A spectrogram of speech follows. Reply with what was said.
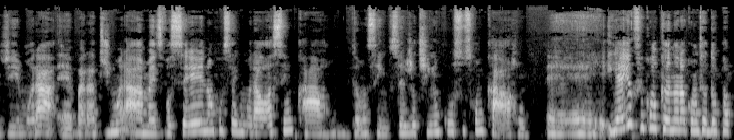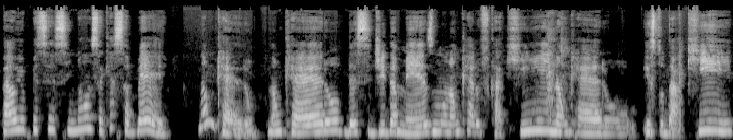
de morar? É barato de morar, mas você não consegue morar lá sem um carro. Então, assim, você já tinha custos com carro. É, e aí eu fui colocando na conta do papel e eu pensei assim, nossa, quer saber? Não quero, não quero, decidida mesmo, não quero ficar aqui, não quero estudar aqui,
